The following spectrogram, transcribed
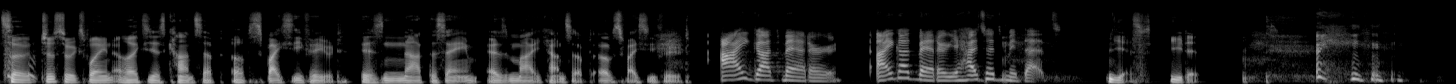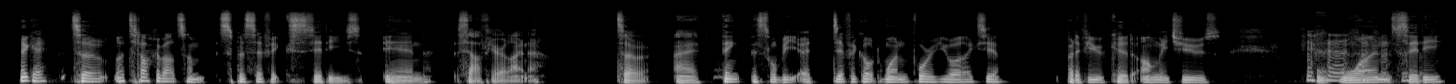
so, just to explain, Alexia's concept of spicy food is not the same as my concept of spicy food. I got better. I got better. You have to admit that. Yes, you did. okay, so let's talk about some specific cities in South Carolina. So, I think this will be a difficult one for you, Alexia. But if you could only choose one city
